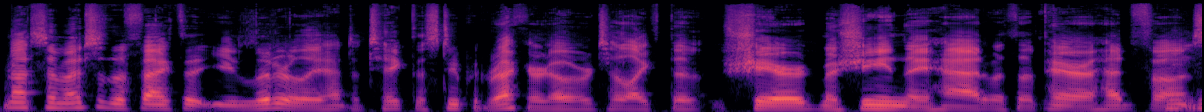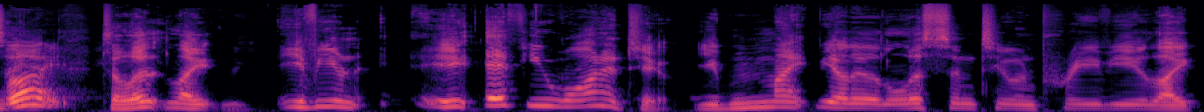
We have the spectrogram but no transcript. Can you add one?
Not to mention the fact that you literally had to take the stupid record over to like the shared machine they had with a pair of headphones, right? To li- like if you if you wanted to, you might be able to listen to and preview like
